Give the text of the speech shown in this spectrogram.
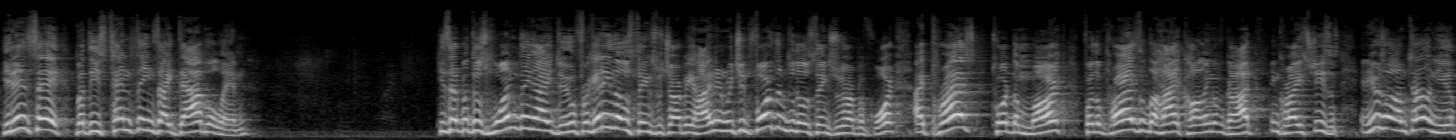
He didn't say, But these 10 things I dabble in. He said, But there's one thing I do, forgetting those things which are behind and reaching forth into those things which are before. I press toward the mark for the prize of the high calling of God in Christ Jesus. And here's all I'm telling you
